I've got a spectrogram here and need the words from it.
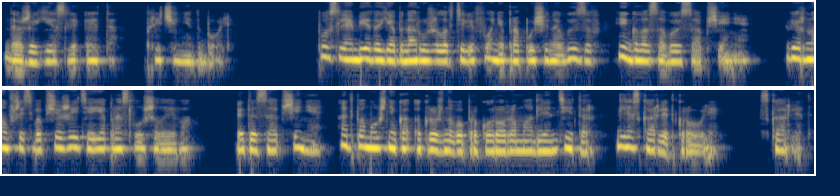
Даже если это причинит боль. После обеда я обнаружила в телефоне пропущенный вызов и голосовое сообщение. Вернувшись в общежитие, я прослушала его. Это сообщение от помощника окружного прокурора Мадлен Титер для Скарлетт Кроули. «Скарлетт,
